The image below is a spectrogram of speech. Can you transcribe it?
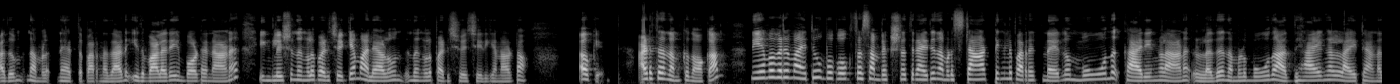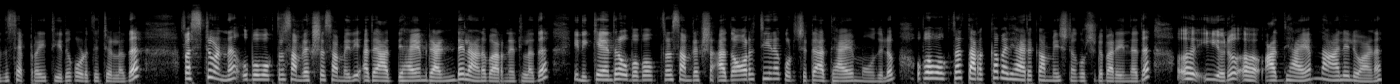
അതും നമ്മൾ നേരത്തെ പറഞ്ഞതാണ്. ഇത് വളരെ ഇമ്പോർട്ടന്റ് ആണ്. ഇംഗ്ലീഷ് നിങ്ങൾ പഠിച്ചു വയ്ക്കുക മലയാളവും നിങ്ങൾ പഠിച്ചു വെച്ചിരിക്കണം കേട്ടോ. ഓക്കെ അടുത്ത നമുക്ക് നോക്കാം. നിയമപരമായിട്ട് ഉപഭോക്തൃ സംരക്ഷണത്തിനായിട്ട് നമ്മൾ സ്റ്റാർട്ടിങ്ങിൽ പറഞ്ഞിട്ടുണ്ടായിരുന്നു മൂന്ന് കാര്യങ്ങളാണ് ഉള്ളത്. നമ്മൾ മൂന്ന് അധ്യായങ്ങളിലായിട്ടാണ് അത് സെപ്പറേറ്റ് ചെയ്ത് കൊടുത്തിട്ടുള്ളത്. ഫസ്റ്റ് വണ് ഉപഭോക്തൃ സംരക്ഷണ സമിതി അത് അധ്യായം രണ്ടിലാണ് പറഞ്ഞിട്ടുള്ളത്. ഇനി കേന്ദ്ര ഉപഭോക്തൃ സംരക്ഷണ അതോറിറ്റിനെ കുറിച്ചിട്ട് അധ്യായം മൂന്നിലും ഉപഭോക്തൃ തർക്ക പരിഹാര കമ്മീഷനെ കുറിച്ചിട്ട് പറയുന്നത് ഈ ഒരു അധ്യായം നാലിലുമാണ്.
